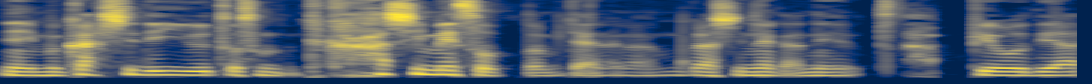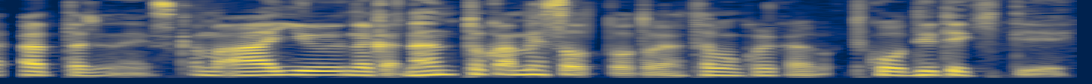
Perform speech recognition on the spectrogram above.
ね、昔で言うとその高橋メソッドみたいなのが昔なんかね、発表であったじゃないですか。まあ、ああいうなんかなんとかメソッドとか多分これからこう出てきて、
